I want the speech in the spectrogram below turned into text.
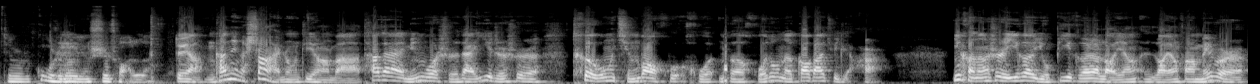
就是故事都已经失传了。对呀、你看那个上海这种地方吧，它在民国时代一直是特工情报活活那个活动的高发据点儿。你可能是一个有逼格的老洋老洋房，没准儿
